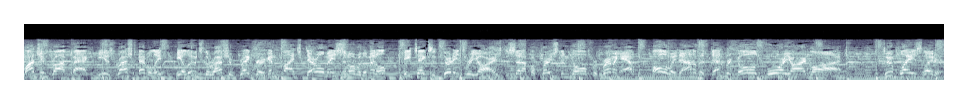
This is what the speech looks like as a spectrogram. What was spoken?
Watch him drop back. He is rushed heavily. He eludes the rush of Greg Gergen, finds Daryl Mason over the middle. He takes it 33 yards to set up a first and goal for Birmingham, all the way down to the Denver Gold four-yard line. Two plays later,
